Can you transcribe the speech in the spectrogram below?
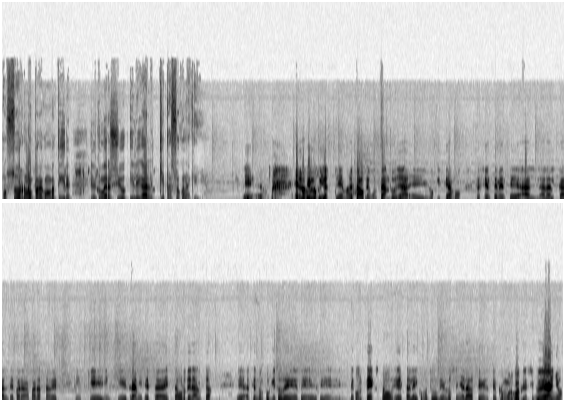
Osorno para combatir el comercio ilegal. ¿Qué pasó con aquello? Eh, es lo mismo que yo hemos estado preguntando ya. Eh, oficiamos recientemente al, alcalde para, para saber en qué, en qué trámite está esta ordenanza. Eh, haciendo un poquito de, contexto, esta ley, como tú bien lo señalabas, se, promulgó a principio de año.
